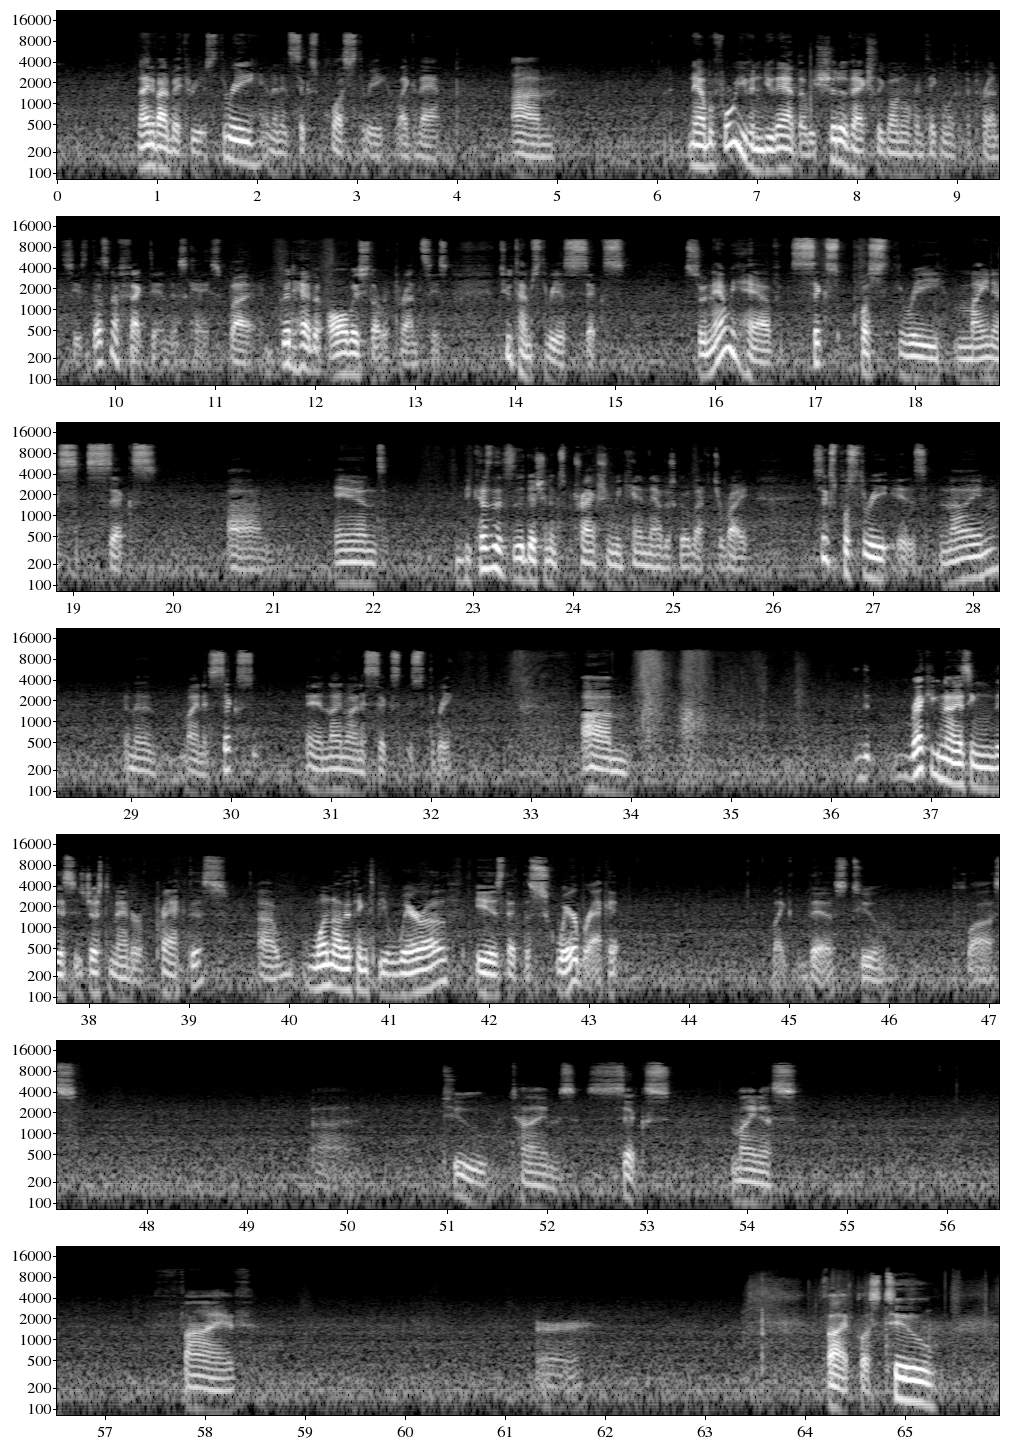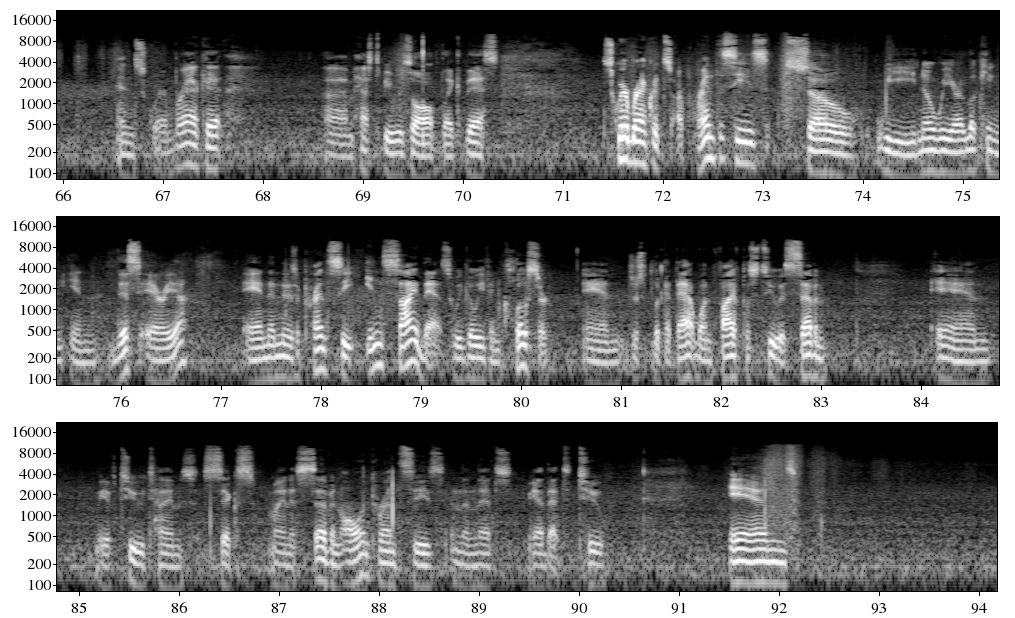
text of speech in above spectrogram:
9 divided by 3 is 3, and then it's 6 plus 3, like that. Um, now, before we even do that, though, we should have actually gone over and taken a look at the parentheses. It doesn't affect it in this case, but good habit, always start with parentheses. 2 times 3 is 6. So now we have 6 plus 3 minus 6. Um, and because this is addition and subtraction, we can now just go left to right. 6 plus 3 is 9, and then minus 6, and 9 minus 6 is 3. Um, recognizing this is just a matter of practice, uh, one other thing to be aware of is that the square bracket, like this, 2 plus uh, 2 times 6 minus 5 or 5 plus 2 and square bracket um, has to be resolved like this. Square brackets are parentheses, so we know we are looking in this area, and then there's a parenthesis inside that, so we go even closer and just look at that one. 5 plus 2 is 7. And we have 2 times 6 minus 7, all in parentheses, and then that's we add that to 2. And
